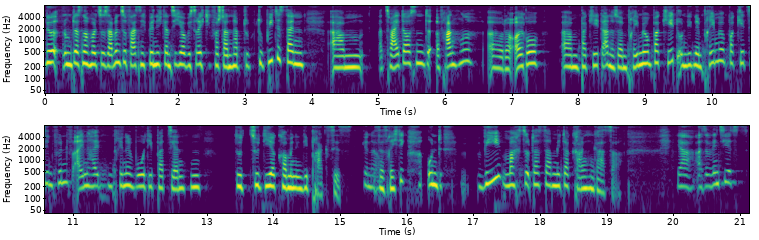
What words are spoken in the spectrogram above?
nur um das nochmal zusammenzufassen, ich bin nicht ganz sicher, ob ich es richtig verstanden habe. Du, du bietest dein ähm, 2000 Franken äh, oder Euro ähm, Paket an, also ein Premium-Paket. Und in dem Premium-Paket sind fünf Einheiten drinnen, wo die Patienten zu, zu dir kommen in die Praxis. Genau. Ist das richtig? Und wie machst du das dann mit der Krankenkasse? Ja, also wenn Sie jetzt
